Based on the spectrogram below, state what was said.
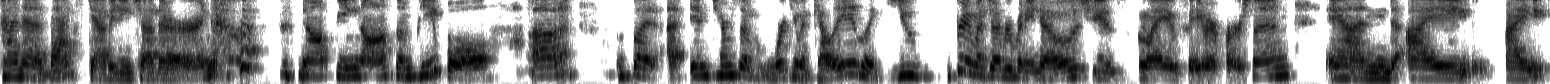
kind of backstabbing each other and not being awesome people. Uh, but uh, in terms of working with Kelly, like you pretty much everybody knows she's my favorite person, and I, I,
